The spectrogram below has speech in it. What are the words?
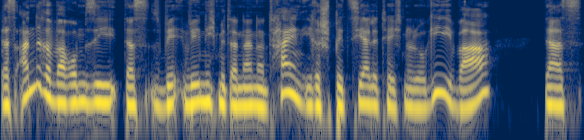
Das andere, warum sie das wenig miteinander teilen, ihre spezielle Technologie, war, dass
